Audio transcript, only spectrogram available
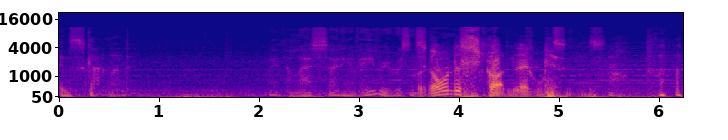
in Scotland. Wait, the last sighting of Avery was in We're Scotland. going to Can't be a Scotland.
